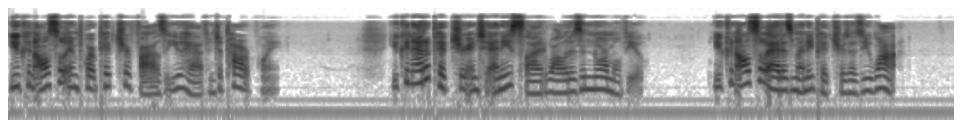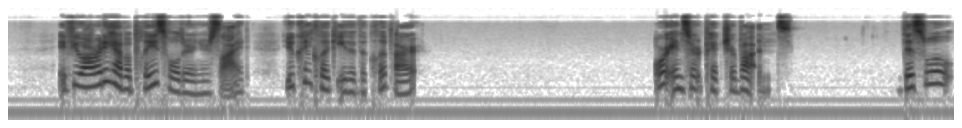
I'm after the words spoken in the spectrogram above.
You can also import picture files that you have into PowerPoint. You can add a picture into any slide while it is in normal view. You can also add as many pictures as you want. If you already have a placeholder in your slide, you can click either the Clip Art or Insert Picture buttons. This will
